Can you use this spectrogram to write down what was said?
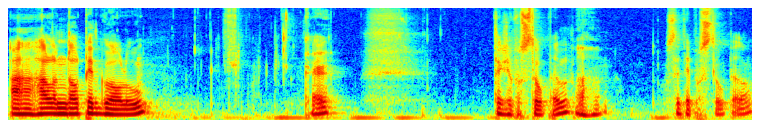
a Haaland dal 5 gólů, Okay. takže postoupil. Aha. City postoupilo.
